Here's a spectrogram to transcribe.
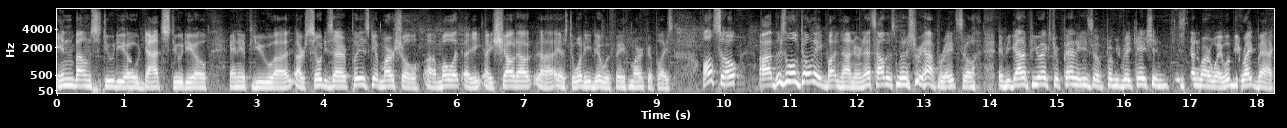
inboundstudio.studio. And if you uh, are so desired, please give Marshall uh, Mullet a, a, shout out uh, as to what he did with Faith Marketplace. Also, uh, there's a little donate button on there, and that's how this ministry operates. So if you got a few extra pennies from your vacation, just send them our way. We'll be right back.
